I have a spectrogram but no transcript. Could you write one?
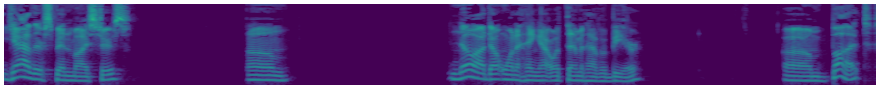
Yeah, they're spinmeisters. Um, no, I don't want to hang out with them and have a beer. Um, but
